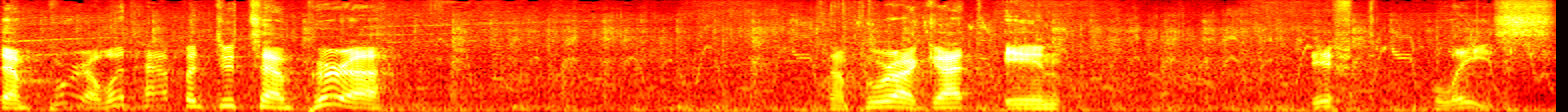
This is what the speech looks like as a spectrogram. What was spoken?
Tempura. What happened to Tempura? Tempura got in fifth place.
